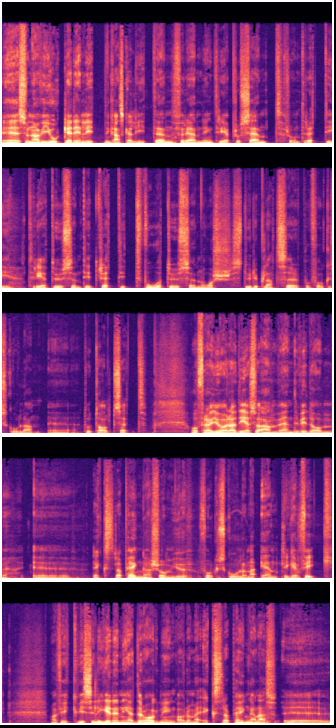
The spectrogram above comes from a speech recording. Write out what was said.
Eh, så nu har vi gjort det, det är en, lit, en ganska liten förändring, 3% från 33 000 till 32 000 års studieplatser på folkhögskolan eh, totalt sett. Och för att göra det så använder vi de eh, extra pengar som ju folkhögskolorna äntligen fick. Man fick visserligen en neddragning av de här extra pengarna. Eh,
